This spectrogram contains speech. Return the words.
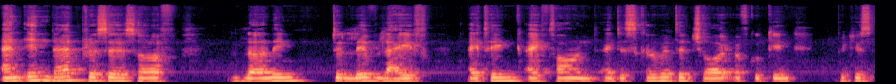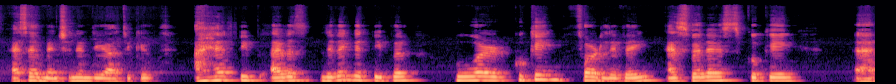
And in that process of learning to live life, I think I found, I discovered the joy of cooking because, as I mentioned in the article, I had people, I was living with people who were cooking for living as well as cooking uh,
